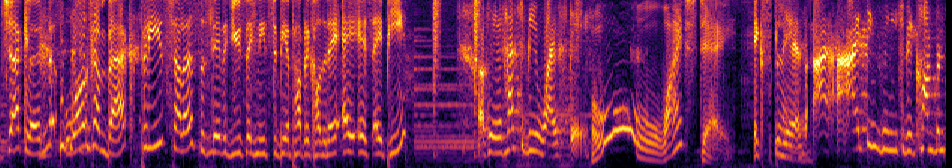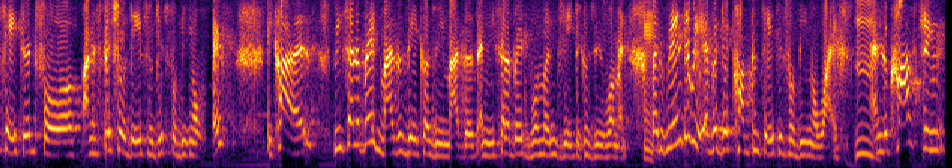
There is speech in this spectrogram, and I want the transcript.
Jacqueline, welcome back. Please tell us this day that you think needs to be a public holiday ASAP. Okay, it has to be Wife's Day. Oh, Wife's Day. Explain. Yes, I, I think we need to be compensated for on a special day for just for being a wife, because we celebrate Mother's Day because we're mothers, and we celebrate Women's Day because we're women. But when do we ever get compensated for being a wife? And look after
